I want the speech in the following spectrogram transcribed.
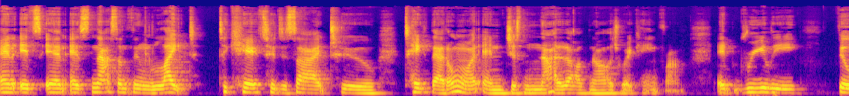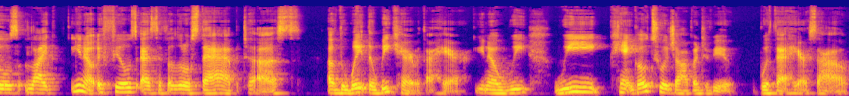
And it's and it's not something light to care to decide to take that on and just not at all acknowledge where it came from. It really feels like, you know, it feels as if a little stab to us of the weight that we carry with our hair. You know, we we can't go to a job interview with that hairstyle.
